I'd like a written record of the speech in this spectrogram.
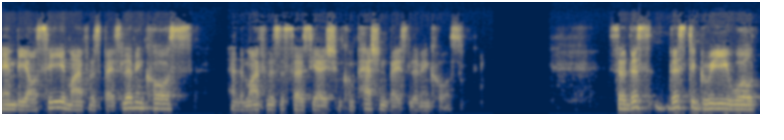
MBLC, Mindfulness Based Living course, and the Mindfulness Association Compassion Based Living course. So this, this degree will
